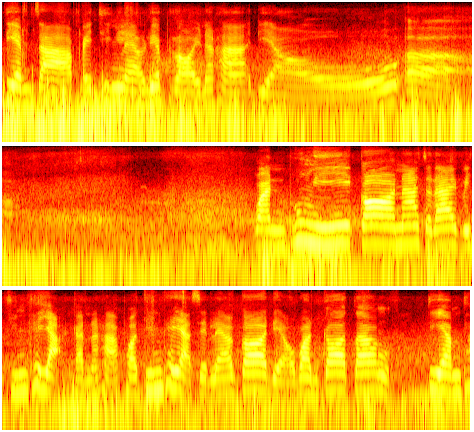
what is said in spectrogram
เตรียมจะไปทิ้งแล้วเรียบร้อยนะคะ เดี๋ยววันพรุ่งนี้ก็น่าจะได้ไปทิ้งขยะกันนะคะ พอทิ้งขยะเสร็จแล้วก็เดี๋ยววันก็ต้องเตรียมท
